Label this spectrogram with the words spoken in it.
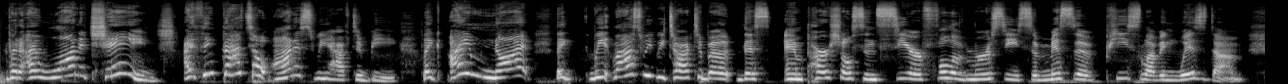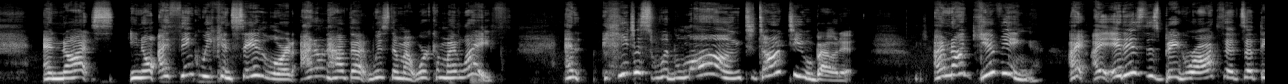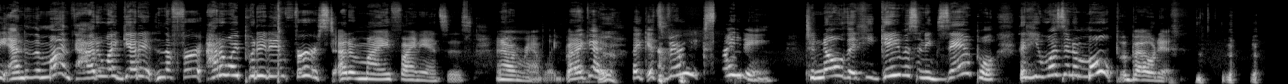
but I want to change. I think that's how honest we have to be. Like I'm not like we last week we talked about this impartial, sincere, full of mercy, submissive, peace-loving wisdom. And not, you know, I think we can say to the Lord, I don't have that wisdom at work in my life. And he just would long to talk to you about it. I'm not giving. I, I, it is this big rock that's at the end of the month. How do I get it in the first? How do I put it in first out of my finances? I know I'm rambling, but I get Yeah. like it's very exciting to know that he gave us an example that he wasn't a mope about it.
